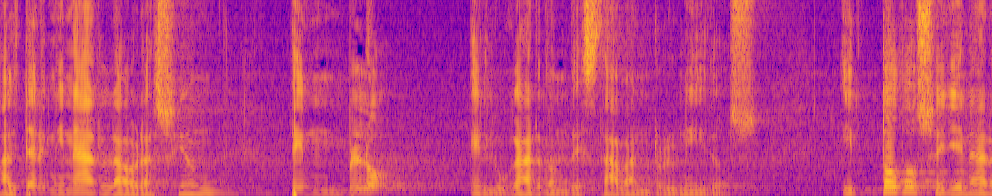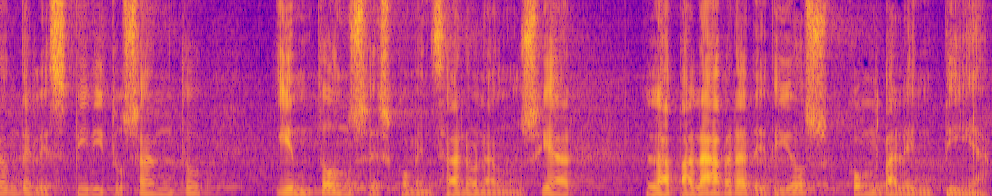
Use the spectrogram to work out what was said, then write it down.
Al terminar la oración, tembló el lugar donde estaban reunidos y todos se llenaron del Espíritu Santo y entonces comenzaron a anunciar la palabra de Dios con valentía.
